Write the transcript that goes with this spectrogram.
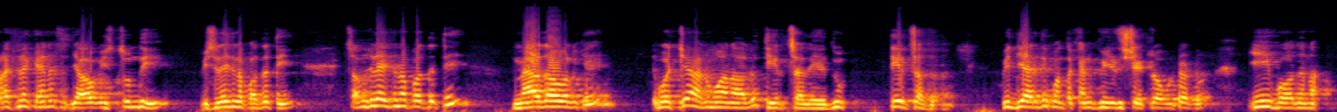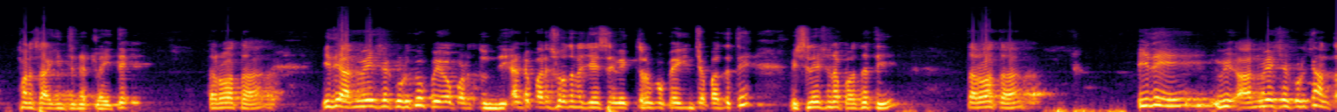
ప్రశ్నకైనా జవాబు ఇస్తుంది. విశ్లేషణ పద్ధతి. సంశ్లేషణ పద్ధతి మేధావులకి వచ్చే అనుమానాలు తీర్చలేదు. తీర్చదు. విద్యార్థి కొంత కన్ఫ్యూజ్డ్ స్టేట్లో ఉంటాడు. ఈ బోధన కొనసాగించినట్లయితే తర్వాత ఇది అన్వేషకుడికి ఉపయోగపడుతుంది. అంటే పరిశోధన చేసే వ్యక్తులకు ఉపయోగించే పద్ధతి విశ్లేషణ పద్ధతి. తర్వాత ఇది అన్వేషకుడికి అంత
